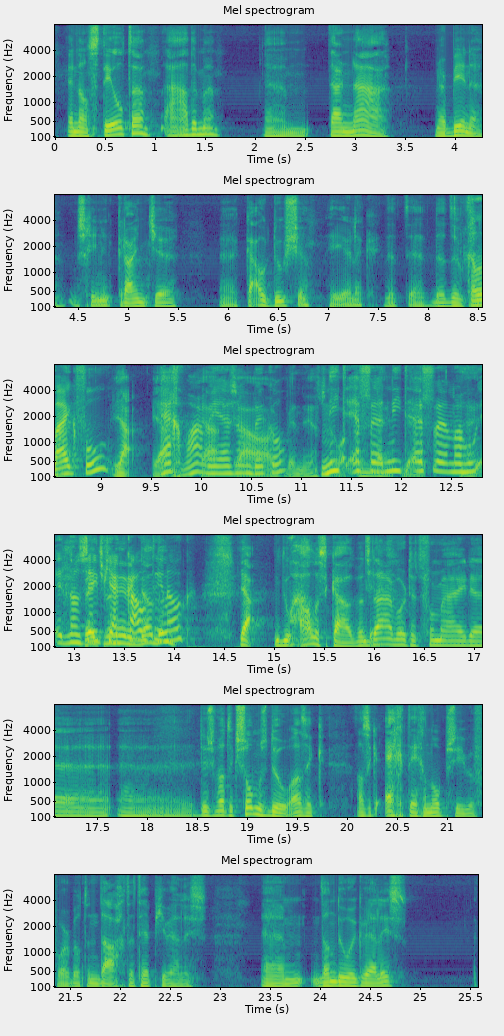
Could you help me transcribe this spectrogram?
en dan stilte, ademen. Ehm, daarna naar binnen, misschien een krantje, eh, koud douchen, heerlijk. Dat, eh, dat doe ik. Gelijk voel? Ja, ja, Echt waar? ja, ben jij zo'n bikkel? Niet even, niet even, maar hoe, dan zeep je jij koud in doe? ook? Ja, ik doe alles koud. Want daar wordt het voor mij de... eh, dus wat ik soms doe, als ik, als ik echt tegenop zie, bijvoorbeeld een dag, dat heb je wel eens. Ehm, dan doe ik wel eens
